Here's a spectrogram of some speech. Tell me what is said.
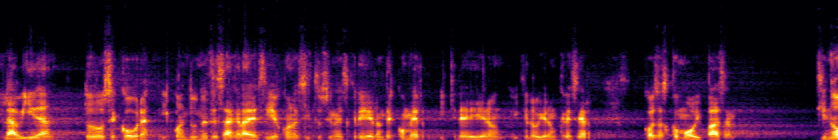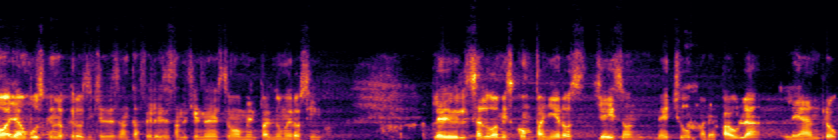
La vida todo se cobra y cuando uno es desagradecido con las instituciones que le dieron de comer y que le dieron y que lo vieron crecer, cosas como hoy pasan. Si no, vayan, busquen lo que los hinchas de Santa Fe les están diciendo en este momento al número 5. Le doy el saludo a mis compañeros, Jason, Mechu, María Paula, Leandro.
